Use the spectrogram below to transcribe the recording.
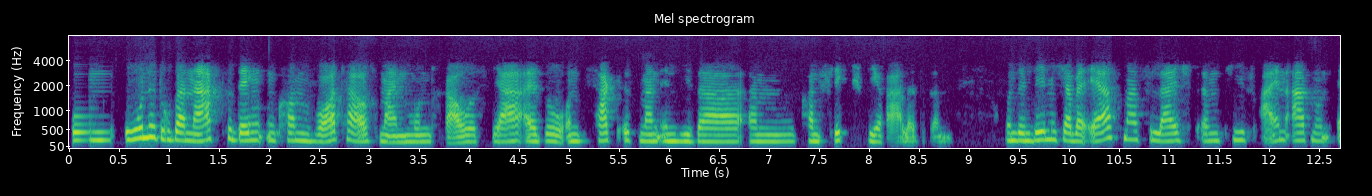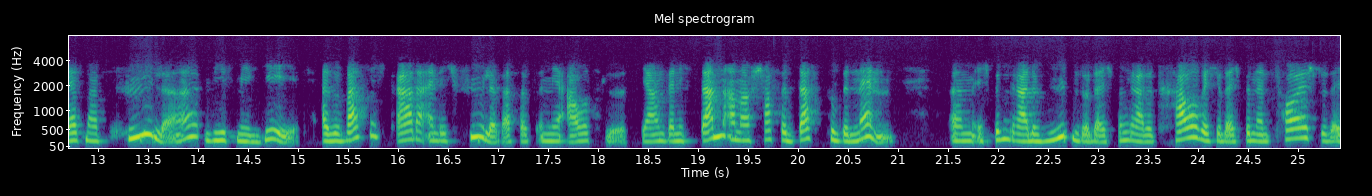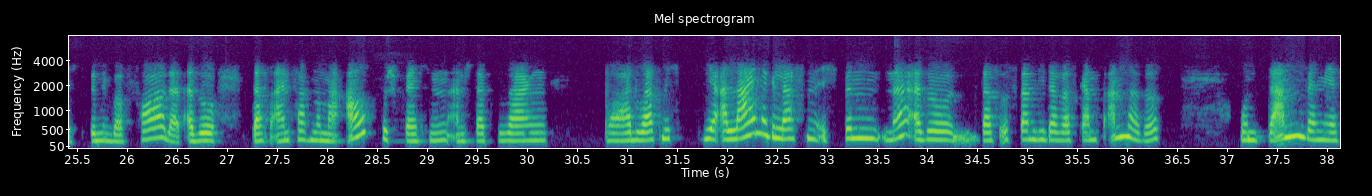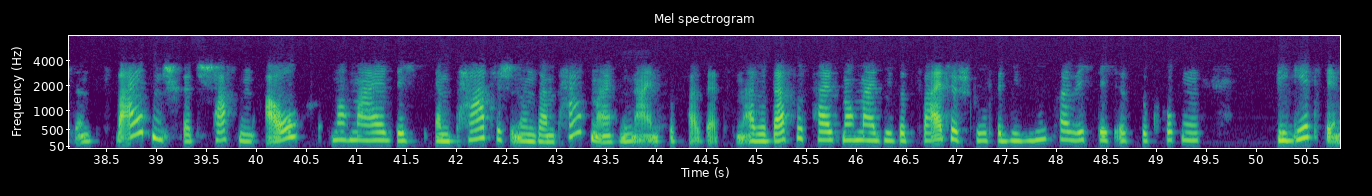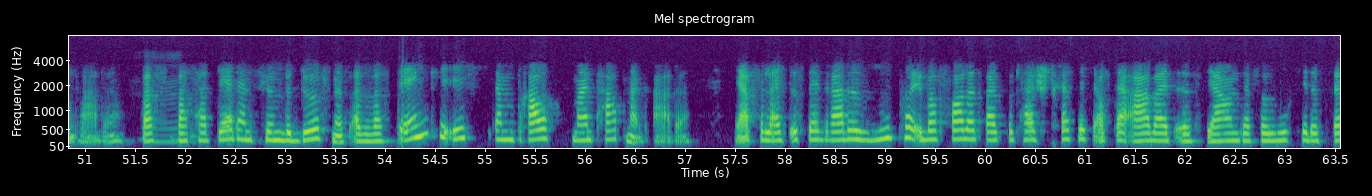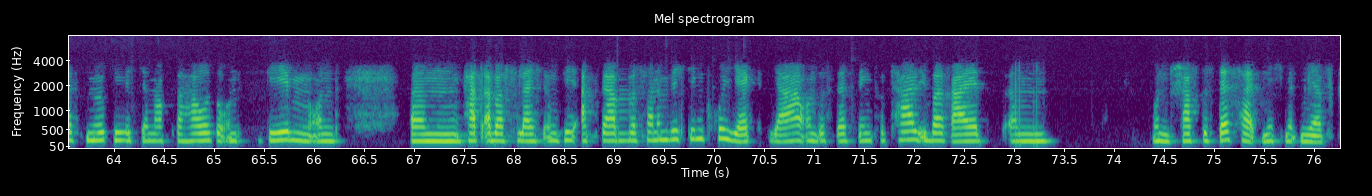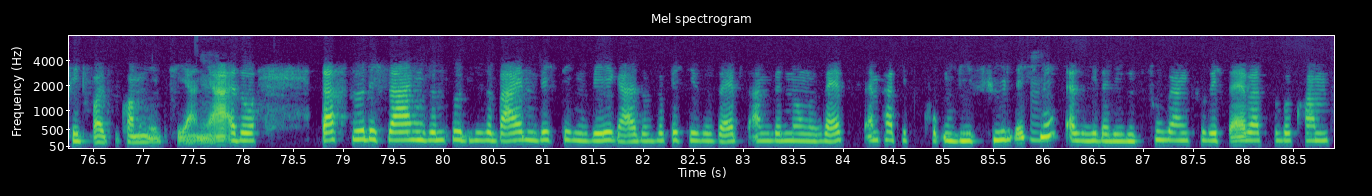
Und ohne drüber nachzudenken, kommen Worte aus meinem Mund raus, ja, also und zack ist man in dieser ähm, Konfliktspirale drin. Und indem ich aber erstmal vielleicht ähm, tief einatme und erstmal fühle, wie es mir geht, also was ich gerade eigentlich fühle, was das in mir auslöst. Ja, und wenn ich dann auch noch schaffe, das zu benennen, ähm, ich bin gerade wütend oder ich bin gerade traurig oder ich bin enttäuscht oder ich bin überfordert. Also das einfach nur mal auszusprechen, anstatt zu sagen, boah, du hast mich hier alleine gelassen, ich bin, ne, also das ist dann wieder was ganz anderes. Und dann, wenn wir es im zweiten Schritt schaffen, auch nochmal sich empathisch in unseren Partner hineinzuversetzen. Also das ist halt nochmal diese zweite Stufe, die super wichtig ist zu gucken, wie geht's dem gerade? Was, mhm. was hat der denn für ein Bedürfnis? Also was denke ich, ähm, braucht mein Partner gerade? Ja, vielleicht ist er gerade super überfordert, weil es total stressig auf der Arbeit ist, ja, und der versucht hier das Bestmögliche noch zu Hause uns zu geben und ähm, hat aber vielleicht irgendwie Abgabe von einem wichtigen Projekt, ja, und ist deswegen total überreizt ähm, und schafft es deshalb nicht mit mir friedvoll zu kommunizieren, ja. Also das würde ich sagen, sind so diese beiden wichtigen Wege. Also wirklich diese Selbstanbindung, Selbstempathie zu gucken, wie fühle ich mhm. mich, also wieder diesen Zugang zu sich selber zu bekommen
